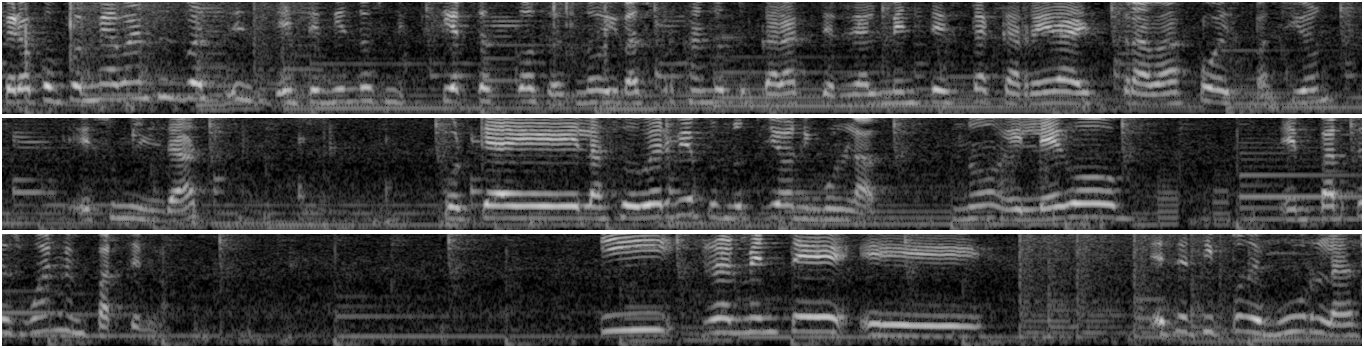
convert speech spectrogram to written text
Pero conforme avanzas vas entendiendo ciertas cosas, ¿no? Y vas forjando tu carácter. Realmente esta carrera es trabajo, es pasión, es humildad. Porque la soberbia pues no te lleva a ningún lado, ¿no? El ego en parte es bueno, en parte no. Y realmente eh, ese tipo de burlas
